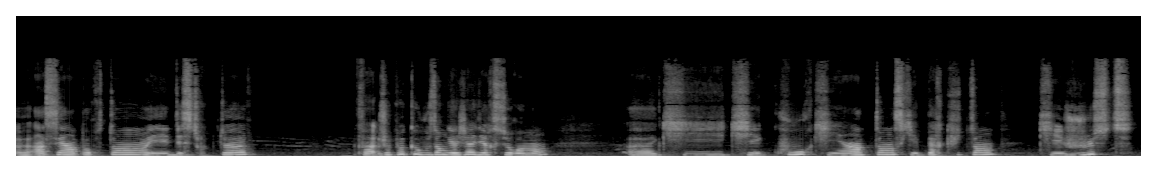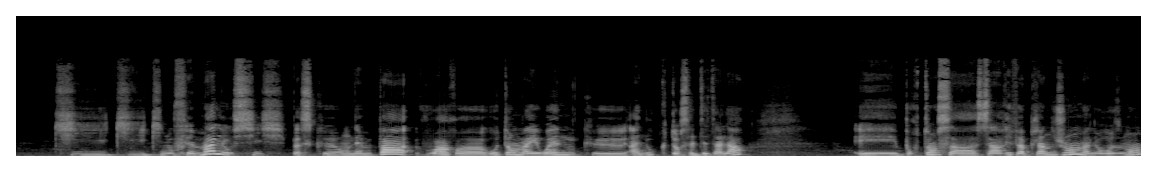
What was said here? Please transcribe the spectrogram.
euh, assez importants et destructeurs, enfin, je peux que vous engager à lire ce roman euh, qui, qui, est court, qui est intense, qui est percutant, qui est juste, qui, qui, qui nous fait mal aussi, parce qu'on n'aime pas voir autant Maïwen que Anouk dans cet état-là. Et pourtant, ça, ça arrive à plein de gens, malheureusement.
